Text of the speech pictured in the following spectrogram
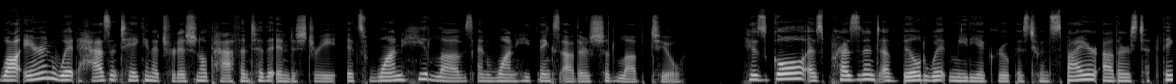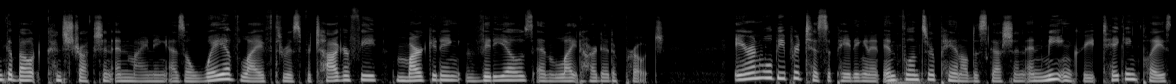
While Aaron Witt hasn't taken a traditional path into the industry, it's one he loves and one he thinks others should love too. His goal as president of Build Witt Media Group is to inspire others to think about construction and mining as a way of life through his photography, marketing, videos, and lighthearted approach. Aaron will be participating in an influencer panel discussion and meet and greet taking place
